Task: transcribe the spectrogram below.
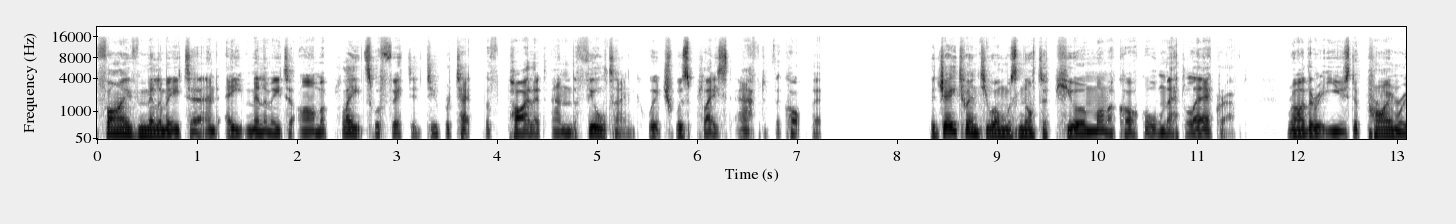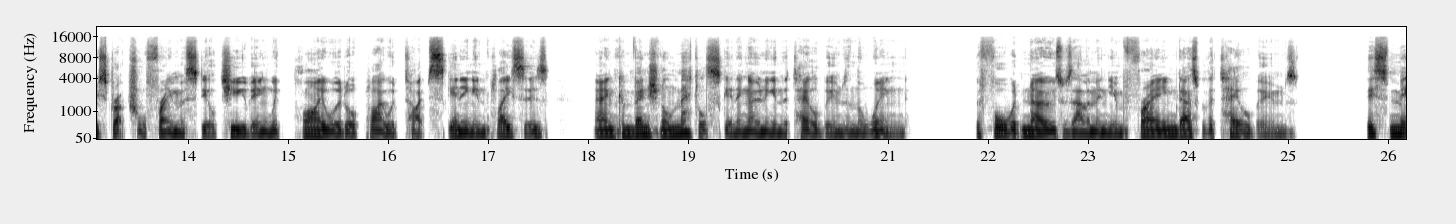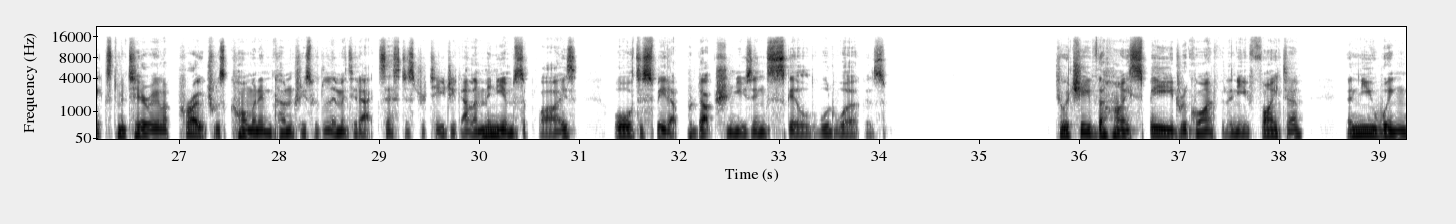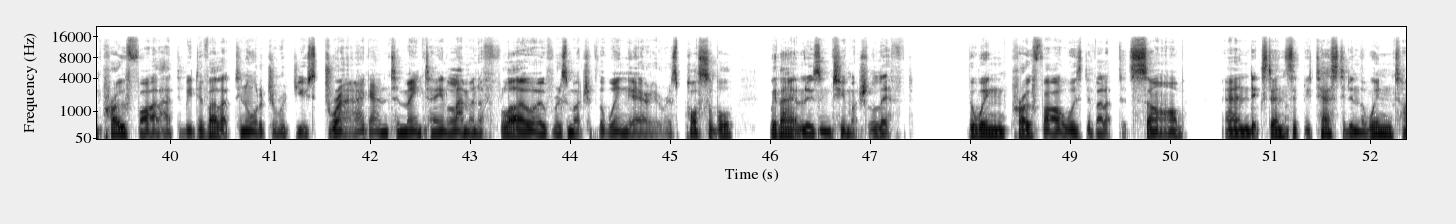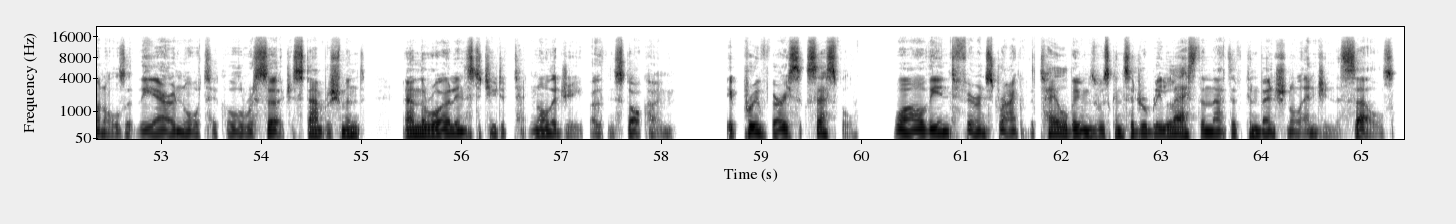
5mm and 8mm armour plates were fitted to protect the pilot and the fuel tank, which was placed aft of the cockpit. The J 21 was not a pure monocoque all metal aircraft. Rather, it used a primary structural frame of steel tubing with plywood or plywood type skinning in places, and conventional metal skinning only in the tail booms and the wing. The forward nose was aluminium framed, as were the tail booms. This mixed material approach was common in countries with limited access to strategic aluminium supplies, or to speed up production using skilled woodworkers. To achieve the high speed required for the new fighter, a new wing profile had to be developed in order to reduce drag and to maintain laminar flow over as much of the wing area as possible without losing too much lift. The wing profile was developed at Saab and extensively tested in the wind tunnels at the Aeronautical Research Establishment and the Royal Institute of Technology, both in Stockholm. It proved very successful, while the interference drag of the tail booms was considerably less than that of conventional engine nacelles.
